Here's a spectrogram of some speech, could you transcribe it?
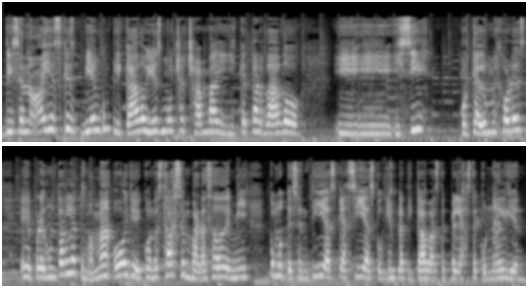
dicen, ay, es que es bien complicado y es mucha chamba y, qué tardado. y sí, porque a lo mejor es eh, preguntarle a tu mamá, oye, cuando estabas embarazada de mí, ¿cómo te sentías? ¿Qué hacías? ¿Con quién platicabas? ¿Te peleaste con alguien?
